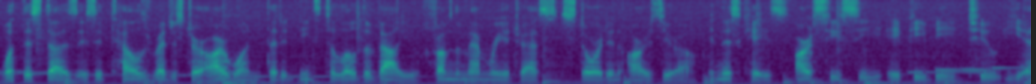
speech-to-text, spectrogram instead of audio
What this does is it tells register R1 that it needs to load the value from the memory address stored in R0. In this case, RCC APB2ENR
